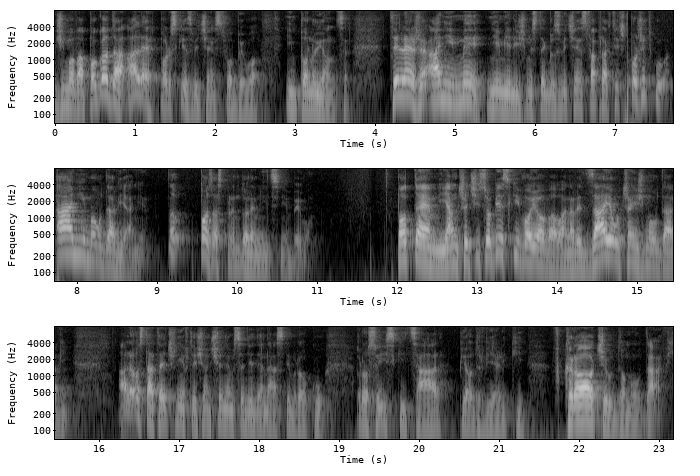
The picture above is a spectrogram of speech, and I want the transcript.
zimowa pogoda, ale polskie zwycięstwo było imponujące. Tyle, że ani my nie mieliśmy z tego zwycięstwa praktycznie pożytku, ani Mołdawianie. No, poza splendorem nic nie było. Potem Jan III Sobieski wojował, a nawet zajął część Mołdawii, ale ostatecznie w 1711 roku rosyjski car Piotr Wielki wkroczył do Mołdawii.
